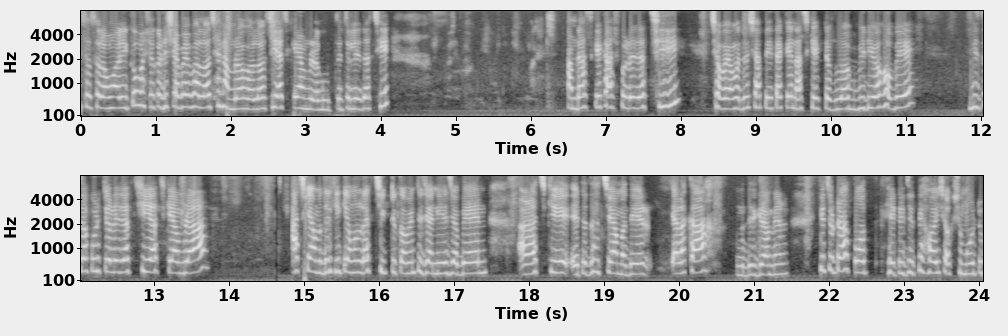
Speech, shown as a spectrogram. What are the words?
গাইস আসসালামু আলাইকুম। আশা করি সবাই ভালো আছেন আমরা ভালো আছি। আজকে আমরা ঘুরতে চলে যাচ্ছি। আমরা আজকে কাশফুলে যাচ্ছি। সবাই আমাদের সাথেই থাকেন। আজকে একটা ব্লগ ভিডিও হবে। মির্জাপুর চলে যাচ্ছি আজকে আমরা। আজকে আমাদেরকে কেমন লাগছে একটু কমেন্টে জানিয়ে যাবেন। আর আজকে এটা হচ্ছে আমাদের এলাকা। আমাদের গ্রামের কিছুটা পথ হেঁটে যেতে হয়, সবসময় একটু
